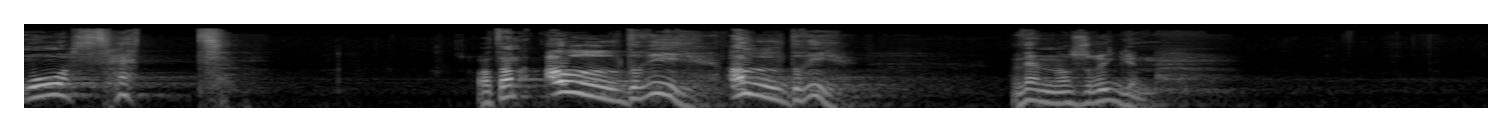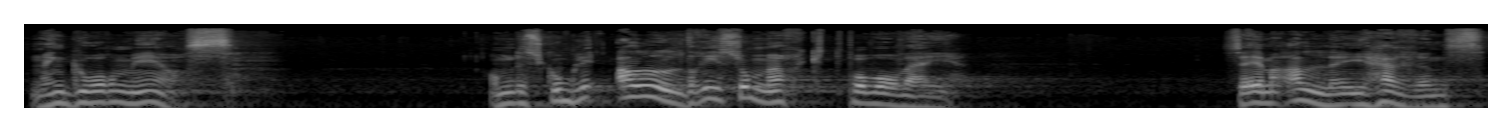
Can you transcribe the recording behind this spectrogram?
og sett, og at Han aldri, aldri vender oss ryggen, men går med oss. Om det skulle bli aldri så mørkt på vår vei, så er vi alle i Herrens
